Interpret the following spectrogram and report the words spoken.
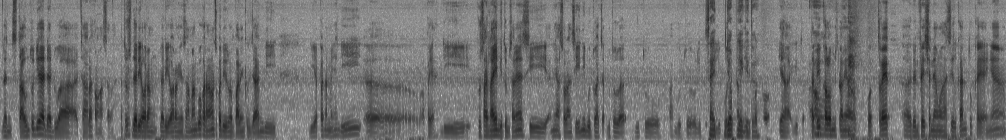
Dan setahun tuh dia ada dua acara kalau nggak salah. Nah, terus dari orang dari orang yang sama, gue kadang-kadang suka dilemparin kerjaan di di apa namanya di eh, apa ya di perusahaan lain gitu misalnya si ini asuransi ini butuh aca- butuh butuh apa butuh lip- Side diliput job ya gitu. difoto. ya gitu tapi Oh. kalau misalnya potret eh, dan fashion yang menghasilkan tuh kayaknya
